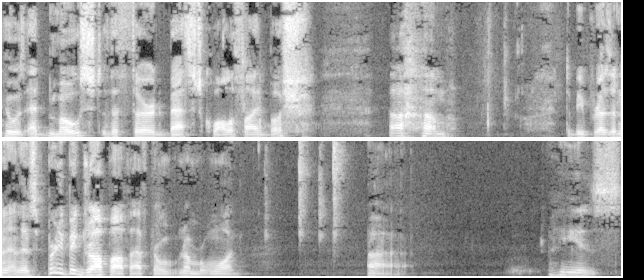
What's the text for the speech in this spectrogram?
who was at most the third best qualified Bush um, to be president, and there's a pretty big drop off after number one. Uh, he is.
